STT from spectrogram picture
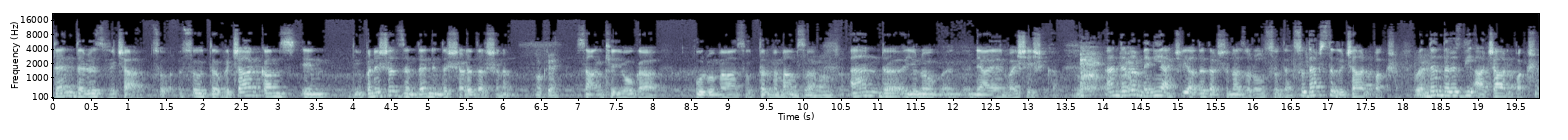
Then there is Vichar. So, so the Vichar comes in the Upanishads and then in the Shadadarshana, okay. Sankhya Yoga, Purva Mimamsa, Uttar Mimamsa, and uh, you know Nyaya and Vaisheshika. And there are many actually other darshanas are also there. So that's the Vichar Paksha. Right. And then there is the Achar Paksha,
